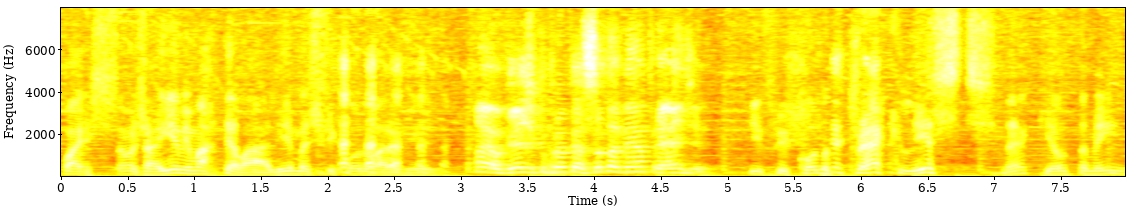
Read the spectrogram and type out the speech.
quais são. Já ia me martelar ali, mas ficou no hora verde. ah, eu vejo que o professor também aprende. E ficou no track list, né? Que eu também.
